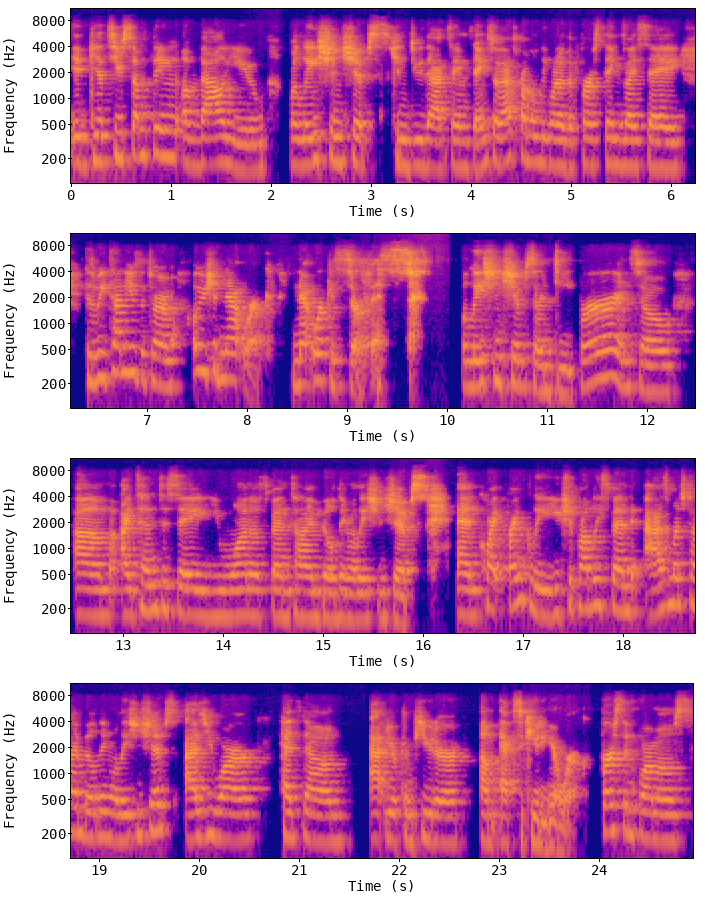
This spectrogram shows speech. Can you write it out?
it gets you something of value. Relationships can do that same thing. So that's probably one of the first things I say because we tend to use the term, oh, you should network. Network is surface. relationships are deeper. And so um, I tend to say you want to spend time building relationships. And quite frankly, you should probably spend as much time building relationships as you are heads down at your computer um, executing your work. First and foremost,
